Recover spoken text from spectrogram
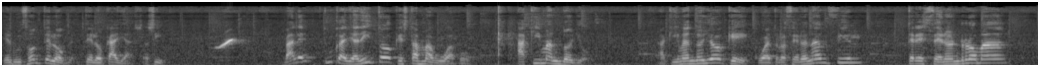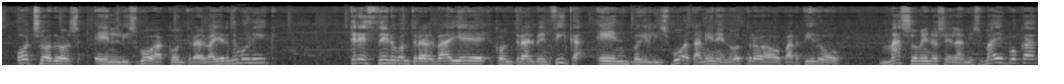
el buzón te lo, te lo callas, así. ¿Vale? Tú calladito que estás más guapo. Aquí mando yo. Aquí mando yo que 4-0 en Anfield, 3-0 en Roma, 8-2 en Lisboa contra el Bayern de Múnich, 3-0 contra el Valle, contra el Benfica en Lisboa también en otro partido más o menos en la misma época,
